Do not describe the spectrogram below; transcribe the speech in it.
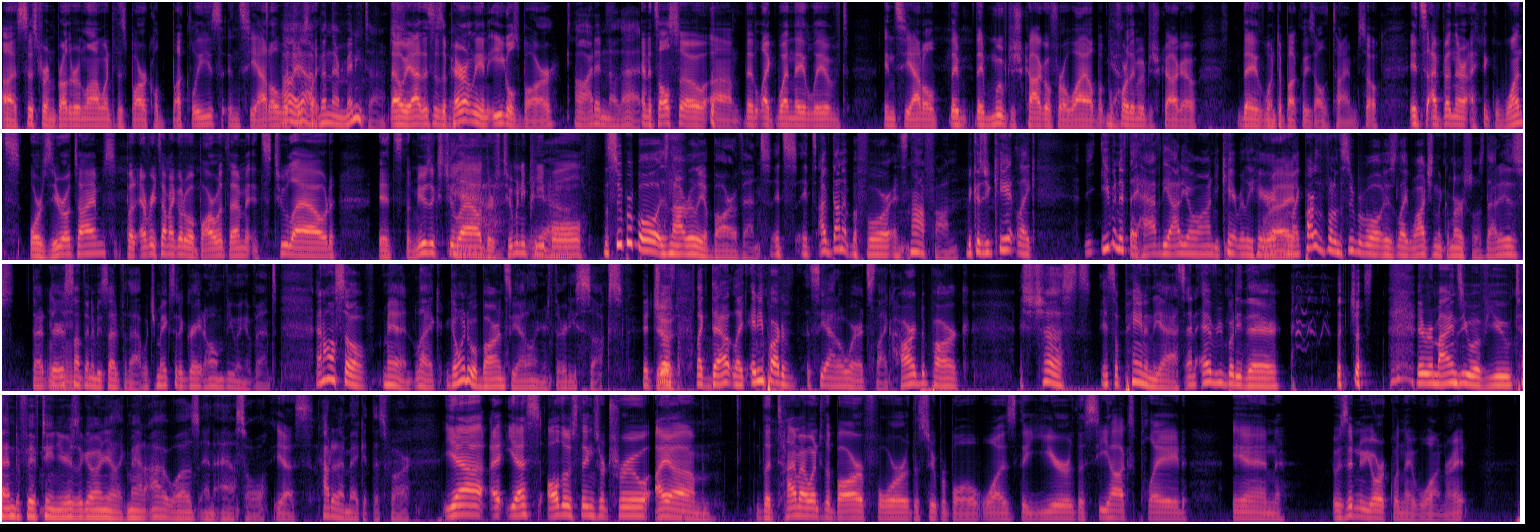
uh, sister and brother-in-law went to this bar called Buckley's in Seattle, which oh is yeah, like I've been there many times. oh yeah, this is apparently an Eagles bar, Oh, I didn't know that. and it's also um, that like when they lived in Seattle, they they moved to Chicago for a while, but before they moved to Chicago, they went to Buckley's all the time. So it's I've been there I think once or zero times, but every time I go to a bar with them, it's too loud. It's the music's too loud. There's too many people. Yeah. The Super Bowl is not really a bar event. It's it's I've done it before and it's not fun because you can't like even if they have the audio on, you can't really hear it. And like part of the fun of the Super Bowl is like watching the commercials. That is that there is mm-hmm. something to be said for that, which makes it a great home viewing event. And also, man, like going to a bar in Seattle in your 30s sucks. It just like down like any part of Seattle where it's like hard to park. It's just it's a pain in the ass, and everybody there, it just it reminds you of you ten to fifteen years ago, and you're like, man, I was an asshole. Yes. How did I make it this far? Yeah, yes, all those things are true. I um the time I went to the bar for the Super Bowl was the year the Seahawks played in it was in New York when they won, right?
